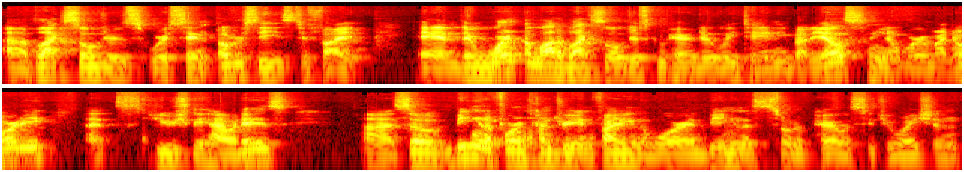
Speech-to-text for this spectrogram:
uh, black soldiers were sent overseas to fight, and there weren't a lot of black soldiers comparatively to anybody else. You know, we're a minority. That's usually how it is. Uh, so being in a foreign country and fighting in the war and being in this sort of perilous situation,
